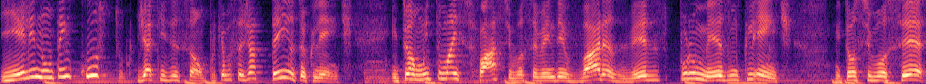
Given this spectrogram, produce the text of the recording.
E ele não tem custo de aquisição, porque você já tem o teu cliente. Então é muito mais fácil você vender várias vezes para o mesmo cliente. Então se você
